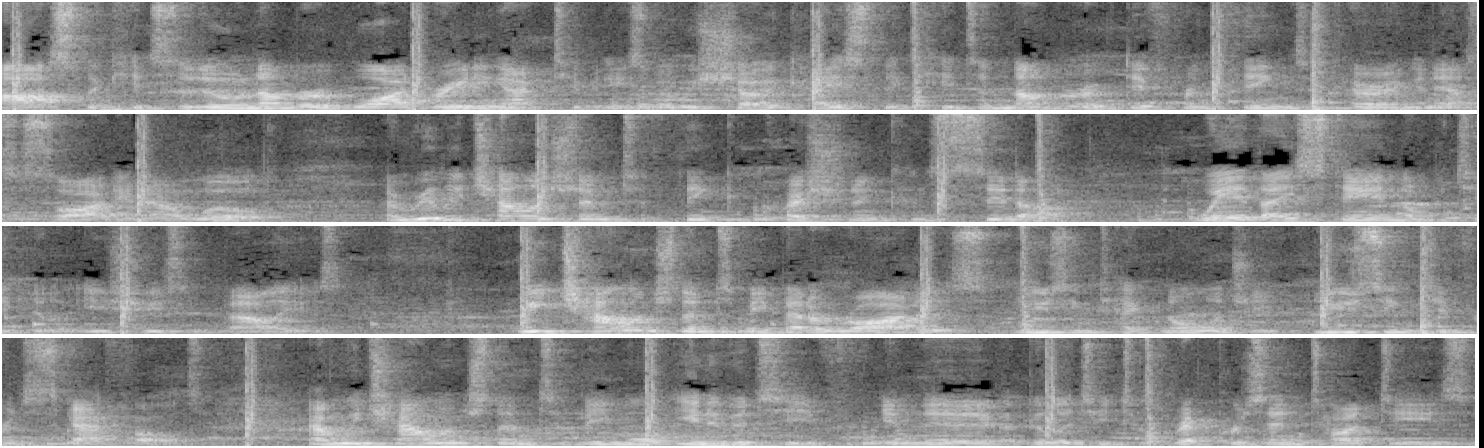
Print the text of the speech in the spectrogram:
ask the kids to do a number of wide reading activities where we showcase the kids a number of different things occurring in our society and our world and really challenge them to think, question and consider where they stand on particular issues and values. We challenge them to be better writers using technology, using different scaffolds, and we challenge them to be more innovative in their ability to represent ideas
